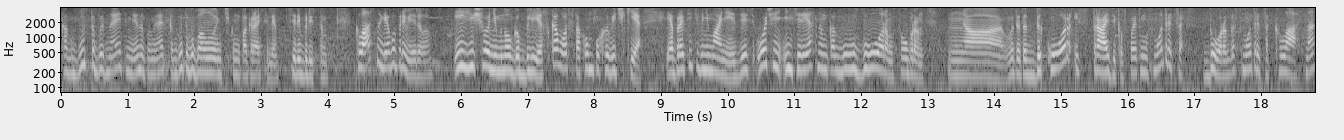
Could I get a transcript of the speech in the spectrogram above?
как будто бы, знаете, мне напоминает, как будто бы баллончиком покрасили серебристым. Классно, я бы примерила. И еще немного блеска вот в таком пуховичке. И обратите внимание, здесь очень интересным как бы узором собран а, вот этот декор из стразиков, поэтому смотрится дорого, смотрится классно,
